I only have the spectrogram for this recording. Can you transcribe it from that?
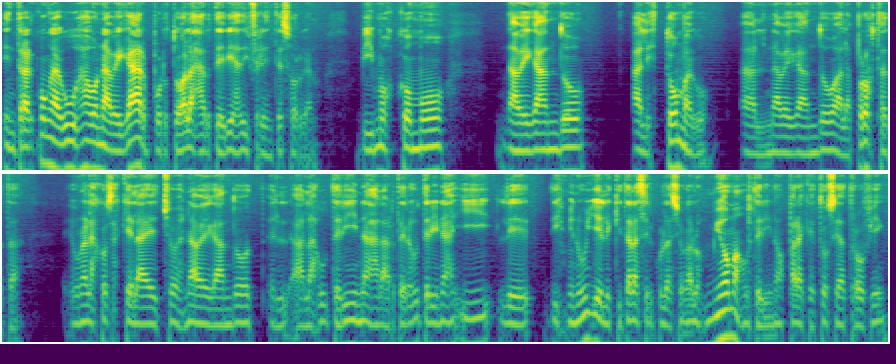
entrar con aguja o navegar por todas las arterias de diferentes órganos. Vimos cómo navegando al estómago, al navegando a la próstata, una de las cosas que él ha hecho es navegando a las uterinas, a las arterias uterinas y le disminuye, le quita la circulación a los miomas uterinos para que estos se atrofien.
